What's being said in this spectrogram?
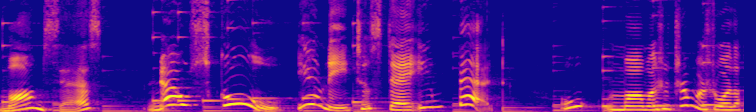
Mom says, "No school. You need to stay in bed." 哦，妈妈是这么说的。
